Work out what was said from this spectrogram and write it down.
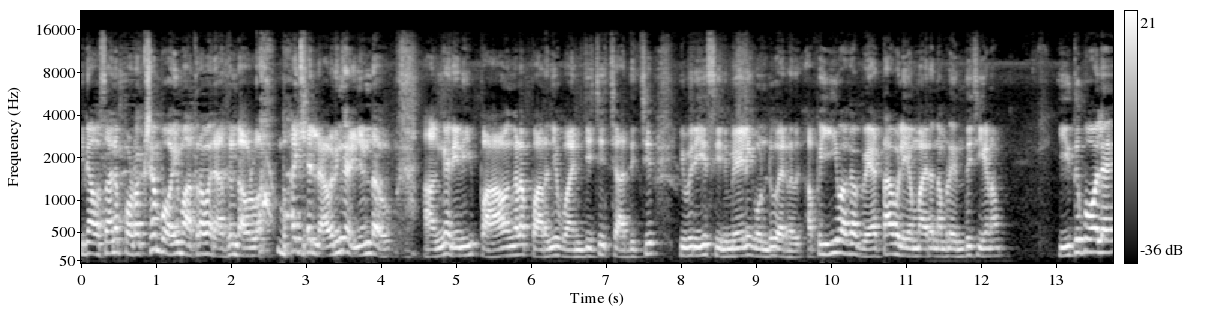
ഇനി അവസാനം പ്രൊഡക്ഷൻ പോയി മാത്രം വരാതുണ്ടാവുള്ളൂ ബാക്കി എല്ലാവരും കഴിഞ്ഞിട്ടുണ്ടാവും. അങ്ങനെ ഇനി ഈ പാവങ്ങളെ പറഞ്ഞ് വഞ്ചിച്ച് ചതിച്ച് ഇവർ ഈ സിനിമയിൽ കൊണ്ടുവരുന്നത്. അപ്പോൾ ഈ വക വേട്ടാവിളിയന്മാരെ നമ്മൾ എന്ത് ചെയ്യണം? ഇതുപോലെ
